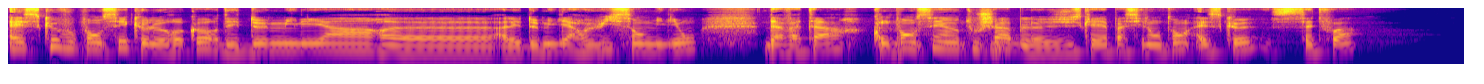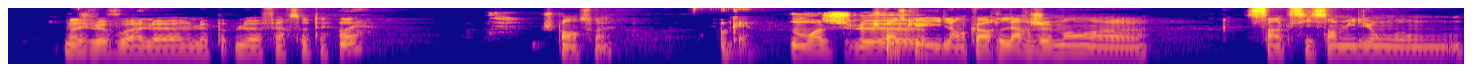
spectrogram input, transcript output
Est-ce que vous pensez que le record des 2 milliards, euh, allez, 2 milliards 800 millions d'Avatar, qu'on pensait intouchable jusqu'à il n'y a pas si longtemps, est-ce que cette fois Moi, je le vois le, le, le faire sauter. Ouais. Je pense, ouais. Ok. Moi, je le. Je pense qu'il a encore largement. Euh, 500-600 millions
